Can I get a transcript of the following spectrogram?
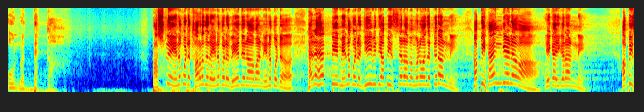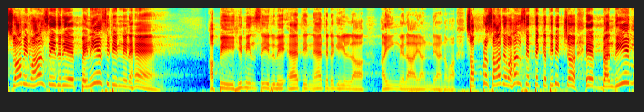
ඔවුන්ව දැක්කා ප්‍රශ්න එනකොට කරදර එනකොට වේදනාවන් එනකොට හැලහැප්පීම් එනකොට ජීවිතය අපි ඉස්සලම මොනවද කරන්නේ. අපි හැංගෙනවා ඒකයි කරන්නේ. අපි ස්වාමින් වහන්සේ ඉදිරියේ පෙනී සිටින්නේ නැහැ. අපි හිමින් සීරුවේ ඈතින් ඈතට ගිහිල්ලා අයින් වෙලා යන්න යනවා. සප්‍රසාද වහන්සේත් එක්ක තිබිච්ච ඒ බැඳීම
